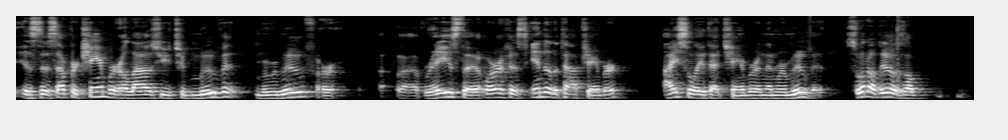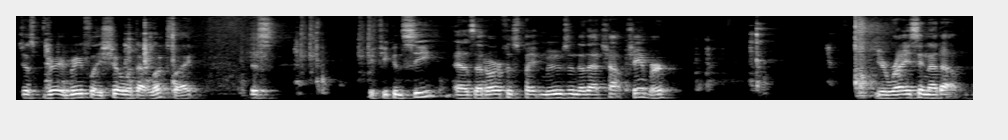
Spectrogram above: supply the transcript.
is this upper chamber allows you to move it, remove or uh, raise the orifice into the top chamber, isolate that chamber, and then remove it. So what I'll do is I'll just very briefly show what that looks like. This, if you can see, as that orifice plate moves into that top chamber, you're raising that up.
